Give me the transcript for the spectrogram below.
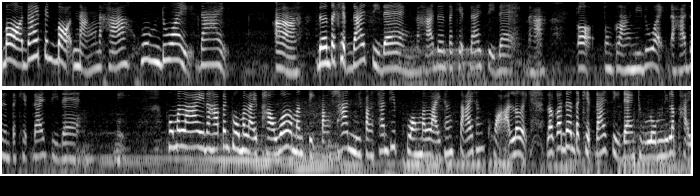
เบาะได้เป็นเบาะหนังนะคะ หุ้มด้วยได้เดินตะเข็บได้สีแดงนะคะ เดินตะเข็บได้สีแดงนะคะ ก็ตรงกลางนี้ด้วยนะคะ เดินตะเข็บได้สีแดงนี่พวงมาลัยนะคะ เป็นพวงมาลัย power มันติฟังก์ชัน มีฟังก์ชันที่พวงมาลัยทั้งซ้ายทั้งขวาเลย แล้วก็เดินตะเข็บได้สีแดงถุงลมนิรภัย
